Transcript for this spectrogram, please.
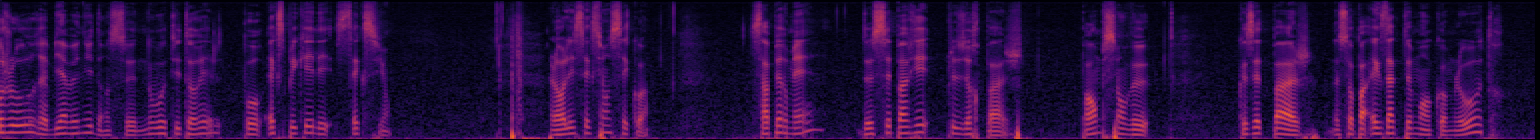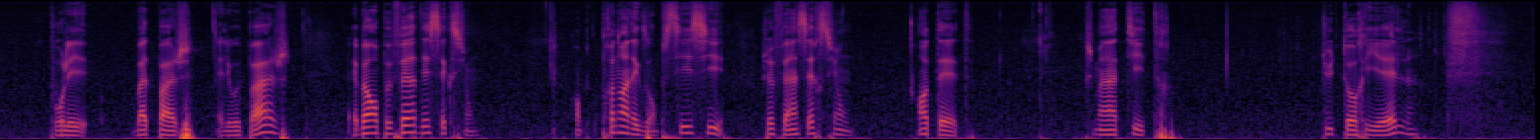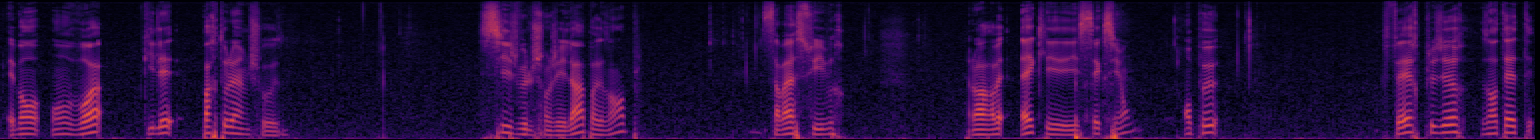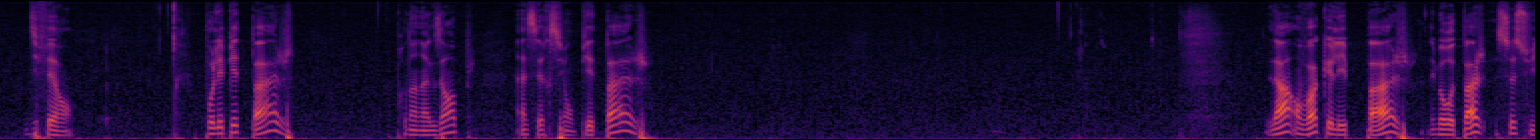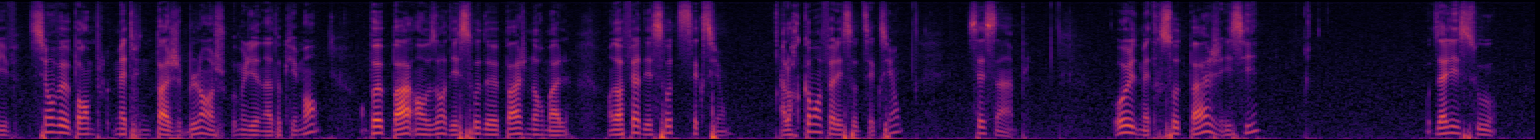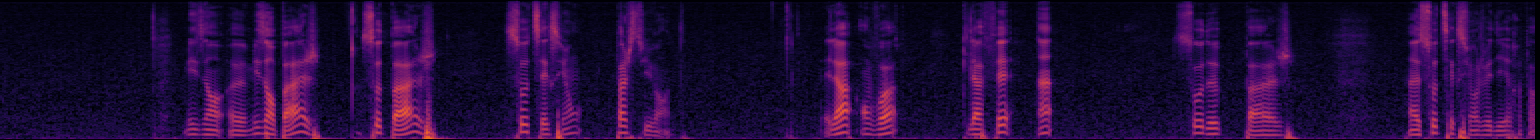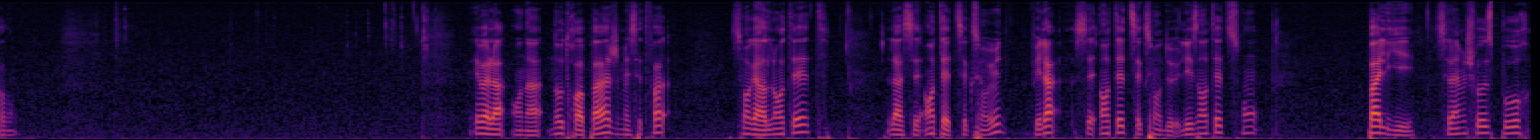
Bonjour et bienvenue dans ce nouveau tutoriel pour expliquer les sections. Alors les sections c'est quoi? Ça permet de séparer plusieurs pages. Par exemple si on veut que cette page ne soit pas exactement comme l'autre, pour les bas de page et les hauts de page, eh ben on peut faire des sections. Prenons un exemple. Si ici je fais insertion en tête, je mets un titre tutoriel, et eh ben on voit qu'il est partout la même chose. Si je veux le changer là, par exemple, ça va suivre. Alors avec les sections, on peut faire plusieurs entêtes différents. Pour les pieds de page, prenons un exemple, insertion pied de page. Là, on voit que les pages numéros de page se suivent. Si on veut mettre une page blanche au milieu d'un document, on peut pas en faisant des sauts de page normales. On doit faire des sauts de section. Alors comment faire les sauts de section? C'est simple. Au lieu de mettre saut de page ici, vous allez sous mise en, euh, mise en page, saut de page, saut de section, page suivante. Et là, on voit qu'il a fait un saut de page. Un saut de section, je veux dire, pardon. Et voilà, on a nos trois pages, mais cette fois, si on regarde l'entête, là c'est en-tête section 1, et là c'est en-tête section 2. Les en-têtes sont pas liées. C'est la même chose pour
